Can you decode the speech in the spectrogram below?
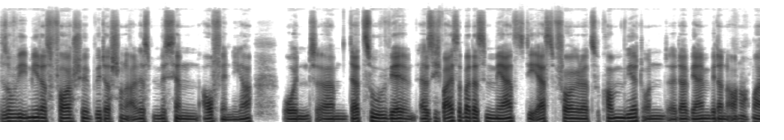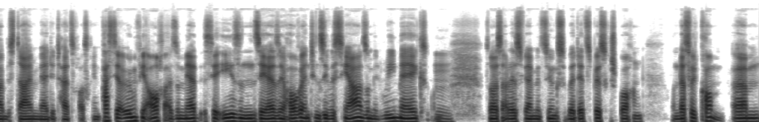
so wie mir das vorstellt, wird das schon alles ein bisschen aufwendiger. Und ähm, dazu wäre, also ich weiß aber, dass im März die erste Folge dazu kommen wird und äh, da werden wir dann auch nochmal bis dahin mehr Details rauskriegen. Passt ja irgendwie auch, also März ist ja eh so ein sehr, sehr horrorintensives Jahr, so mit Remakes und mhm. sowas alles. Wir haben jetzt jüngst über Dead Space gesprochen und das wird kommen. Ähm,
